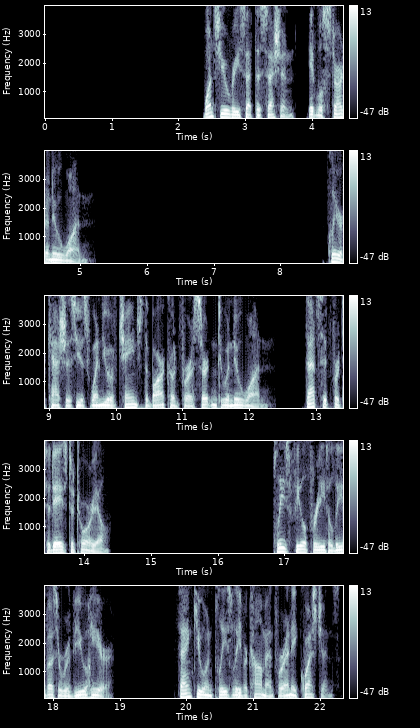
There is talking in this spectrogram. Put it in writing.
Once you reset the session, it will start a new one. Clear cache is used when you have changed the barcode for a certain to a new one. That's it for today's tutorial. Please feel free to leave us a review here. Thank you and please leave a comment for any questions.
